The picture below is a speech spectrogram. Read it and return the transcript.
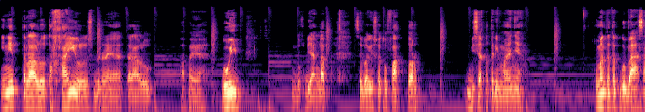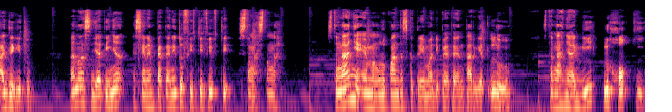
Ini terlalu takhayul sebenarnya terlalu apa ya goib untuk dianggap sebagai suatu faktor bisa keterimanya. Cuman tetap gue bahas aja gitu karena sejatinya SNMPTN itu 50-50 setengah-setengah setengahnya emang lu pantas keterima di PTN target lu, setengahnya lagi lu hoki.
